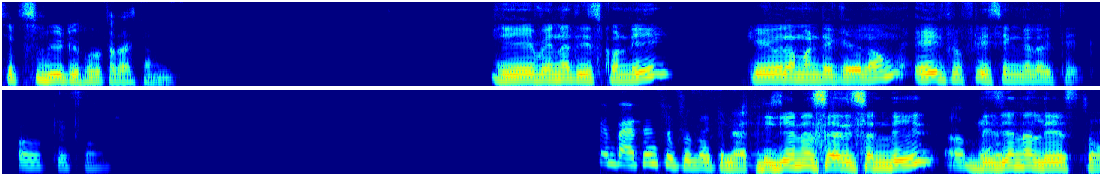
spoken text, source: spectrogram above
Six beautiful colours అండి. ఏవైనా తీసుకోండి. కేవలం అంటే కేవలం ఎయిట్ ఫిఫ్టీ సింగిల్ అయితే. ఓకే సార్ డిజైనర్ శారీస్ అండి. డిజైనర్ లేస్తో.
